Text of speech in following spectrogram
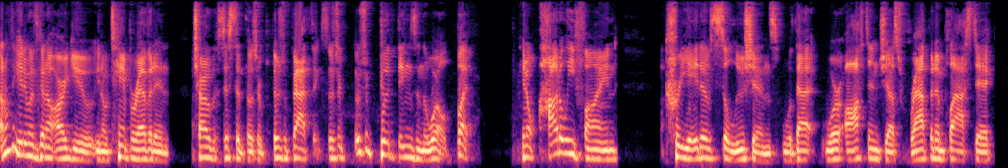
i don't think anyone's going to argue you know tamper evident child resistant those are those are bad things. Those are those are good things in the world. But you know how do we find creative solutions that were often just wrap it in plastic,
